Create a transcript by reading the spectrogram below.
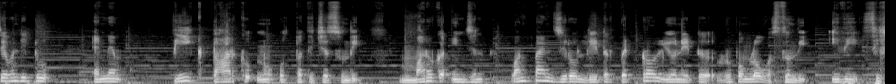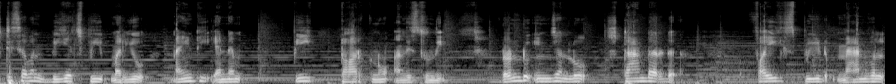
సెవెంటీ టూ ఎన్ఎం పీక్ టార్క్ను ఉత్పత్తి చేస్తుంది. మరొక engine one point zero litre petrol unit రూపంలో వస్తుంది. ఇది సిక్స్టీ సెవెన్ బిహెచ్పి మరియు నైంటీ ఎన్ఎం పీక్ టార్క్ను అందిస్తుంది. రెండు ఇంజన్లు standard five speed manual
